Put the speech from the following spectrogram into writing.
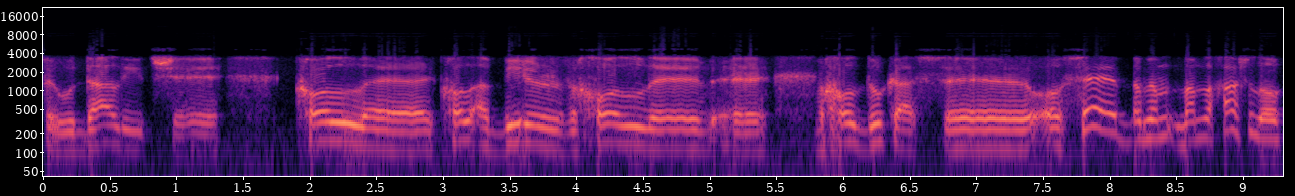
פאודלית שכל אה, כל אביר וכל, אה, אה, וכל דוכס אה, עושה בממלכה שלו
